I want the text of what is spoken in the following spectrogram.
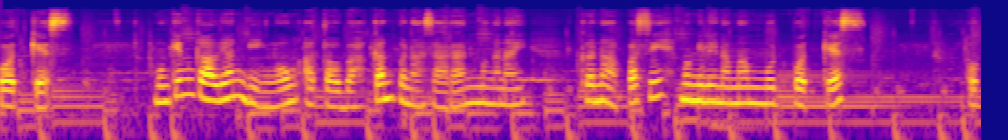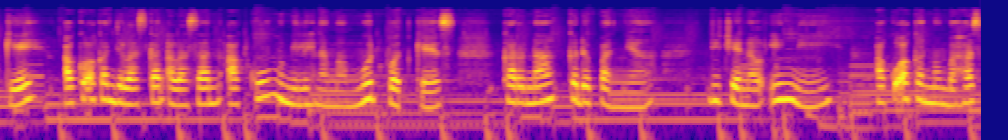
Podcast. Mungkin kalian bingung atau bahkan penasaran mengenai kenapa sih memilih nama Mood Podcast? Oke, aku akan jelaskan alasan aku memilih nama Mood Podcast karena ke depannya di channel ini aku akan membahas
